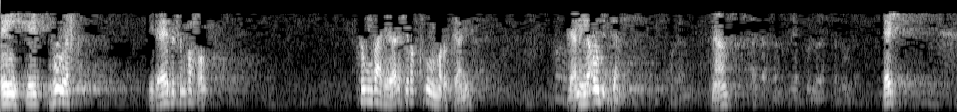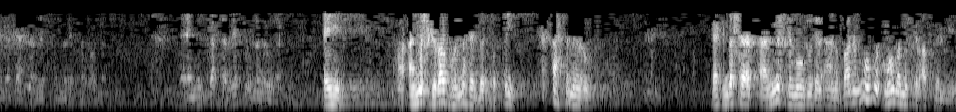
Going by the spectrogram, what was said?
إيه إيه، هو يسكت إذا يبس انفصل ثم بعد ذلك يرقصون مرة ثانية. لأنه يعود الدم. نعم. إيش؟ يعني تحت الريح ولا العودة؟ اي المسك ضربه المثل بالطين أحسن من العود. لكن بس المسك الموجود الآن الظاهر مو هو المسك الأصلي اللي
